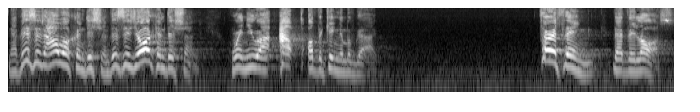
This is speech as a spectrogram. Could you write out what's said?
Now, this is our condition. This is your condition when you are out of the kingdom of God. Third thing that they lost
